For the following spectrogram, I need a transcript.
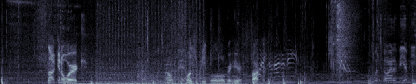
It's not gonna work. What's oh, wrong Oh, a bunch of people over here. Fuck. What's going on at VIP?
